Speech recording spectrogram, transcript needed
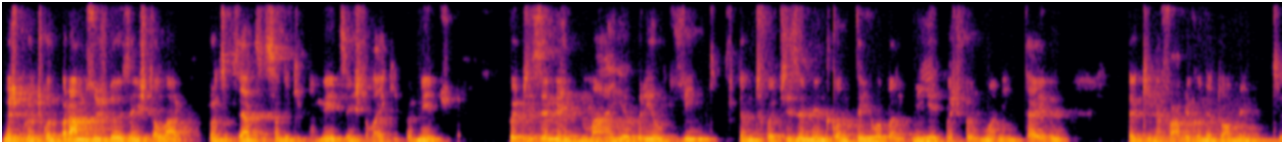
Mas pronto, quando parámos os dois a instalar, pronto, a fazer a aquisição de equipamentos, a instalar equipamentos, foi precisamente maio, abril de 20. Portanto, foi precisamente quando caiu a pandemia e depois foi um ano inteiro aqui na fábrica onde atualmente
